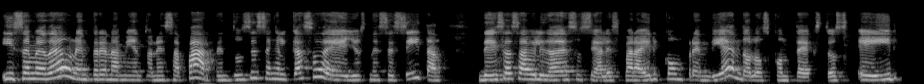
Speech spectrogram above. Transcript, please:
y se me da un entrenamiento en esa parte. Entonces, en el caso de ellos, necesitan de esas habilidades sociales para ir comprendiendo los contextos e ir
